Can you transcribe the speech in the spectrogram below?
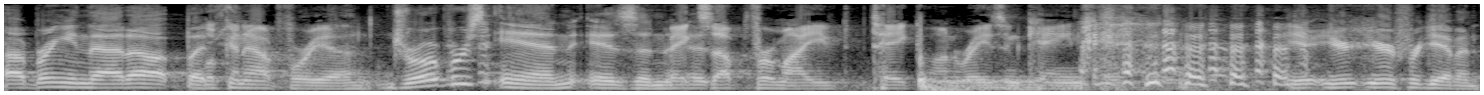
uh, bringing that up. But Looking out for you. Drover's Inn is an Makes up for my take on Raising Cane's. you're, you're forgiven.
